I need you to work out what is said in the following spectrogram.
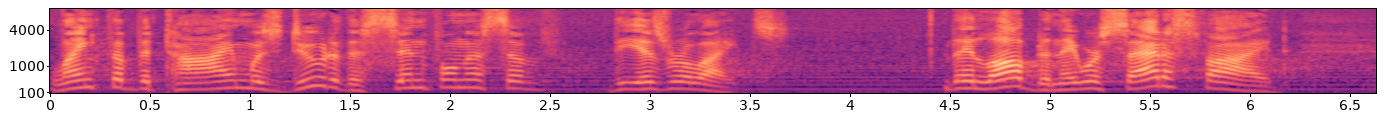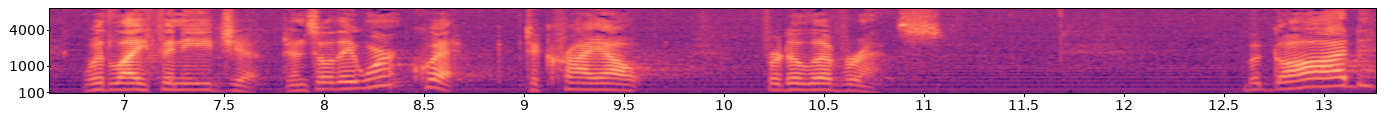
length of the time was due to the sinfulness of the Israelites. They loved and they were satisfied with life in Egypt, and so they weren't quick to cry out for deliverance. But God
